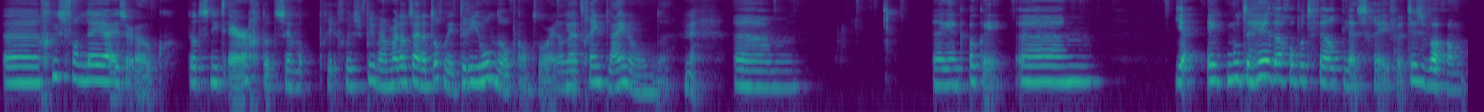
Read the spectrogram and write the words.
eh, Guus van Lea is er ook. Dat is niet erg, dat is helemaal pri- Guus prima. Maar dan zijn er toch weer drie honden op kantoor. En dan Ja. zijn het geen kleine honden. Nee. Ehm, en ik denk, oké, ehm, ja, ik moet de hele dag op het veld lesgeven. Het is warm.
